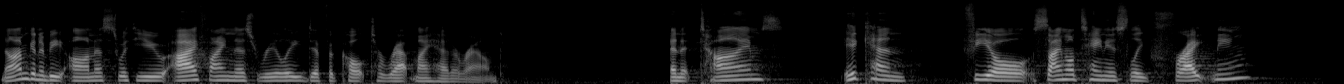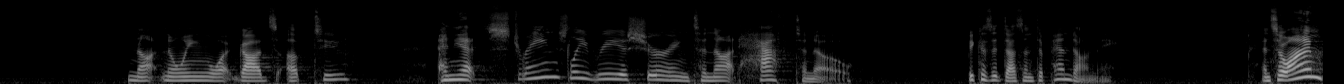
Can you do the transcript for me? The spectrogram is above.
Now, I'm going to be honest with you. I find this really difficult to wrap my head around. And at times, it can feel simultaneously frightening, not knowing what God's up to, and yet strangely reassuring to not have to know because it doesn't depend on me. And so I'm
